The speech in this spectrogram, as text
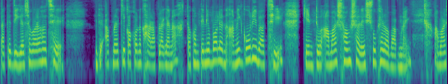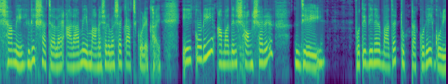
তাকে জিজ্ঞাসা করা হয়েছে যে, আপনার কি কখনো খারাপ লাগে না? তখন তিনি বলেন, আমি গরিব আছি, কিন্তু আমার সংসারে সুখের অভাব নাই। আমার স্বামী রিক্সা চালায় আর আমি মানুষের বাসায় কাজ করে খাই। এই করেই আমাদের সংসারের যেই প্রতিদিনের বাজার টুকটাক করেই করি।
